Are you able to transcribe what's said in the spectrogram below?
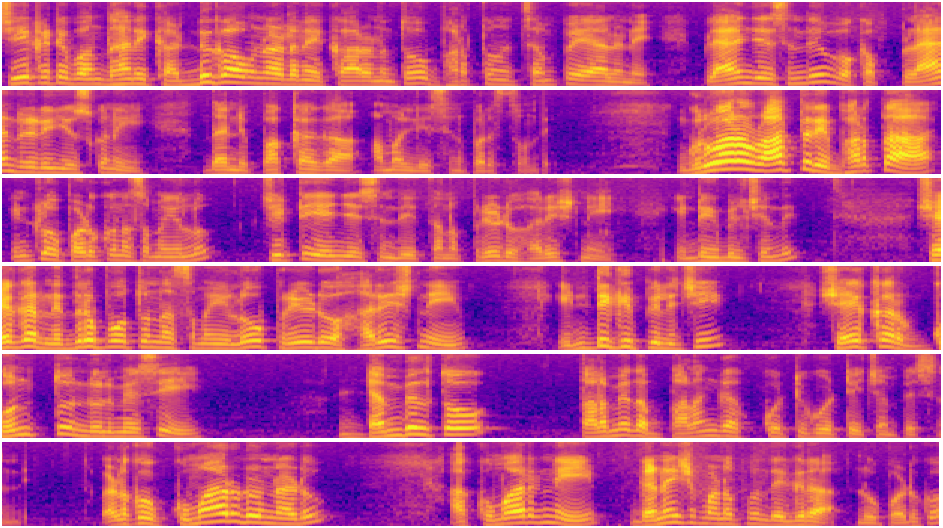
చీకటి బంధానికి అడ్డుగా ఉన్నాడనే కారణంతో భర్తను చంపేయాలని ప్లాన్ చేసింది. ఒక ప్లాన్ రెడీ చేసుకుని దాన్ని పక్కగా అమలు చేసిన పరిస్థితి ఉంది. గురువారం రాత్రి భర్త ఇంట్లో పడుకున్న సమయంలో చిట్టి ఏం చేసింది? తన ప్రియుడు హరీష్ని ఇంటికి పిలిచింది. శేఖర్ నిద్రపోతున్న సమయంలో ప్రియుడు హరీష్ని ఇంటికి పిలిచి శేఖర్ గొంతు నులిమేసి డంబెల్తో తల మీద బలంగా కొట్టి కొట్టి చంపేసింది. వాళ్ళకు కుమారుడు ఉన్నాడు. ఆ కుమారుడిని గణేష్ మండపం దగ్గర నువ్వు పడుకో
